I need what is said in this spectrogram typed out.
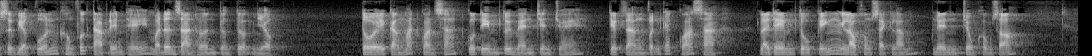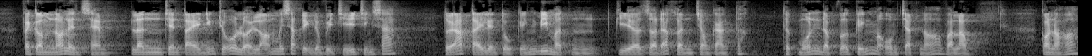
sự việc vốn không phức tạp đến thế Mà đơn giản hơn tưởng tượng nhiều. Tôi càng mắt quan sát, Cố tìm túi men trên chóe. Tiếc rằng vẫn cách quá xa, lại thêm tủ kính lau không sạch lắm, Nên trông không rõ. Phải cầm nó lên xem, Lần trên tay những chỗ lồi lõm Mới xác định được vị trí chính xác. Tôi áp tay lên tủ kính bí mật kia giờ đã gần trong gang tấc. Thực muốn đập vỡ kính mà ôm chặt nó vào lòng. Còn nó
